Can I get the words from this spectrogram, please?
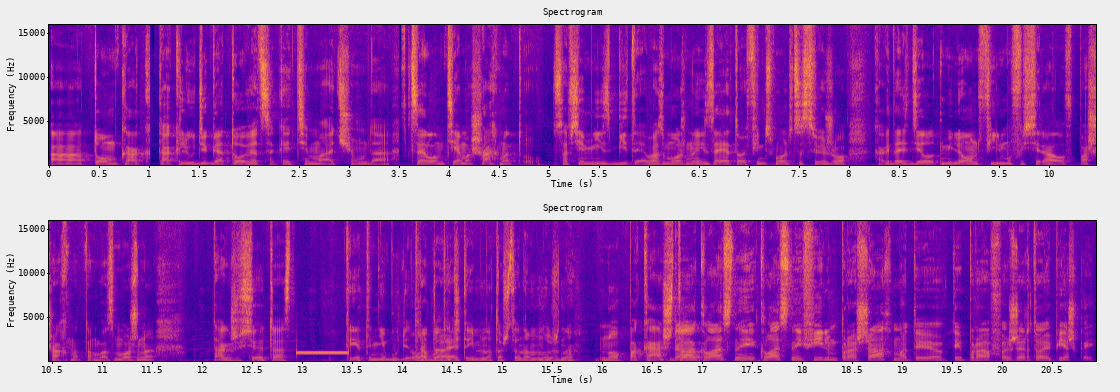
о том, как, как люди готовятся к этим матчам, да. В целом, тема шахмат совсем не избитая. Возможно, из-за этого фильм смотрится свежо. Когда сделают миллион фильмов и сериалов по шахматам, возможно, также все это и это не будет О, да, работать. это именно то, что нам нужно. Но пока что... Да, классный, классный фильм про шахматы, ты прав, жертвуя пешкой.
